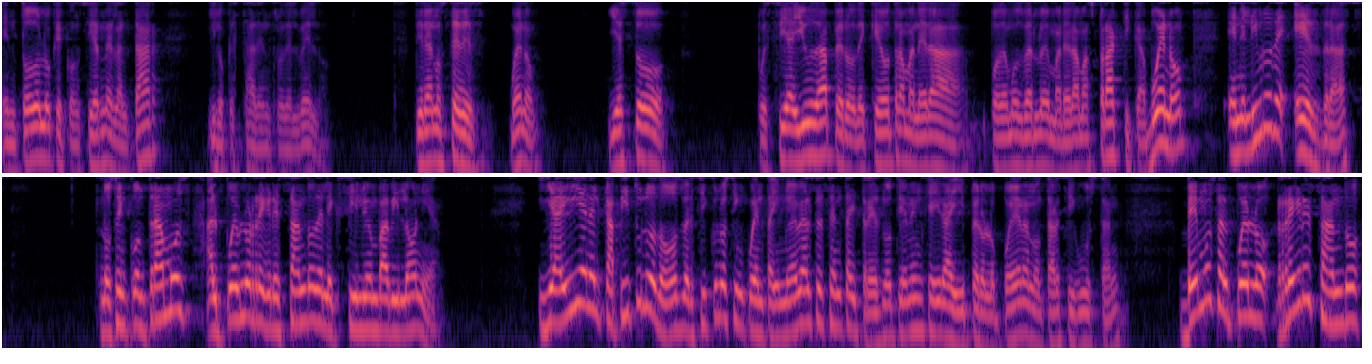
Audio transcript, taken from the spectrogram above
en todo lo que concierne al altar y lo que está dentro del velo. Dirán ustedes, bueno, ¿y esto pues sí ayuda, pero ¿de qué otra manera podemos verlo de manera más práctica? Bueno, en el libro de Esdras nos encontramos al pueblo regresando del exilio en Babilonia. Y ahí en el capítulo 2, versículos 59 al 63, no tienen que ir ahí, pero lo pueden anotar si gustan, vemos al pueblo regresando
